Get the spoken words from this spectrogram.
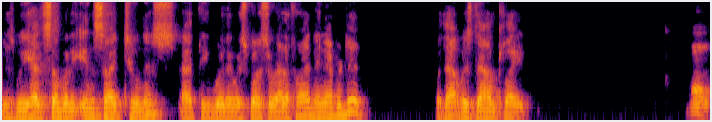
Because we had somebody inside Tunis at the where they were supposed to ratify, and they never did. But that was downplayed. Well,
